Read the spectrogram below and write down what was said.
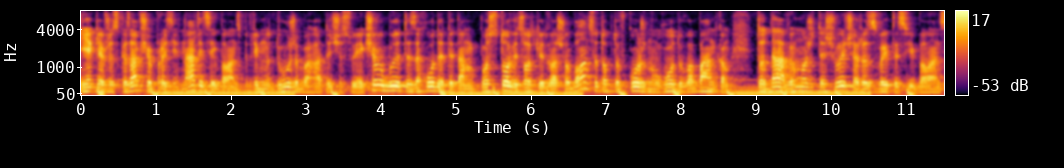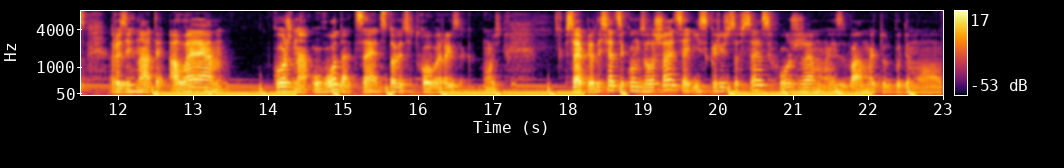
І як я вже сказав, щоб розігнати цей баланс, потрібно дуже багато часу. Якщо ви будете заходити там по 100% від вашого балансу, тобто в кожну угоду вабанком, то да, ви можете швидше розвити свій баланс, розігнати. Але кожна угода це 100% ризик. Ось. Все, 50 секунд залишається, і, скоріш за все, схоже, ми з вами тут будемо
